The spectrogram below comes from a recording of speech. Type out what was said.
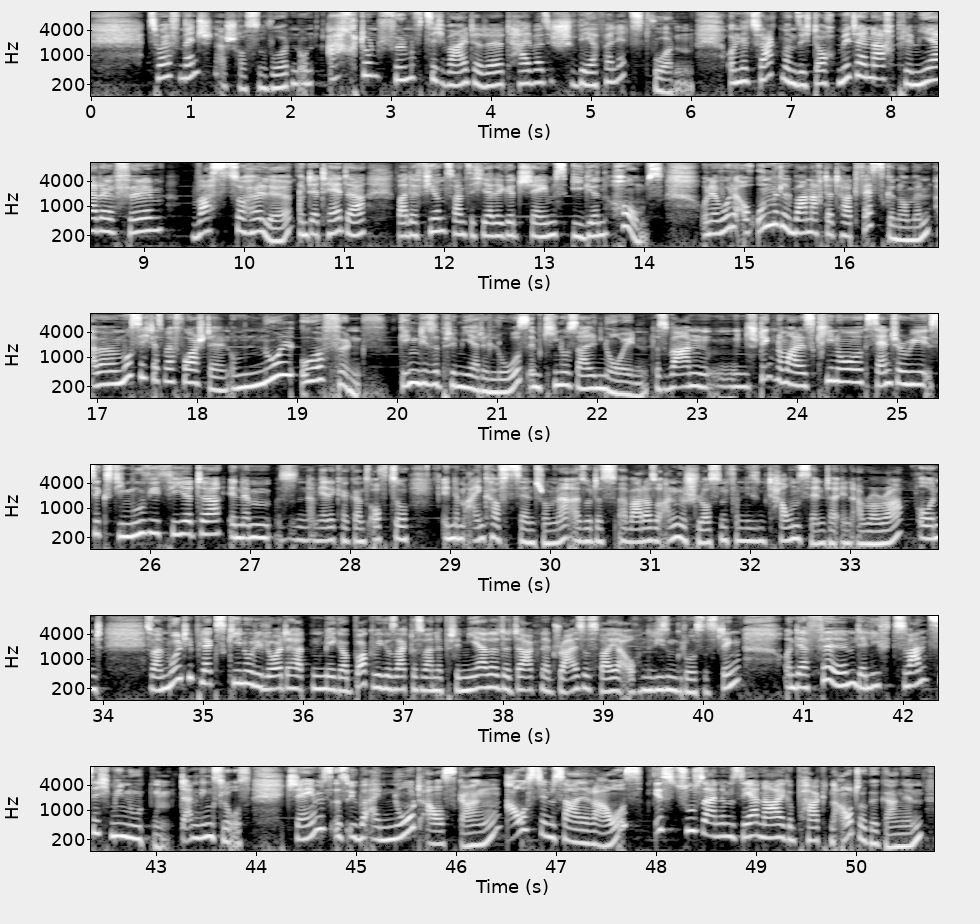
Zwölf Menschen erschossen wurden und 58 weitere teilweise schwer verletzt wurden. Und jetzt fragt man sich doch, Mitternacht, Premiere, Film, was zur Hölle? Und der Täter war der 24-jährige James Egan Holmes. Und er wurde auch unmittelbar nach der Tat festgenommen. Aber man muss sich das mal vorstellen. Um 0 Uhr 5 ging diese Premiere los im Kinosaal 9. Das war ein stinknormales Kino, Century 60 Movie Theater, in einem, das ist in Amerika ganz oft so, in einem Einkaufszentrum, ne? Also das war da so angeschlossen von diesem Town Center in Aurora. Und es war ein Multiplex-Kino, die Leute hatten mega Bock. Wie gesagt, das war eine Premiere. The Dark Knight Rises war ja auch ein riesengroßes Ding. Und der Film, der lief 20 Minuten. Dann ging's los. James ist über einen Notausgang aus dem Saal raus, ist zu seinem sehr nahe geparkten Auto Auto gegangen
